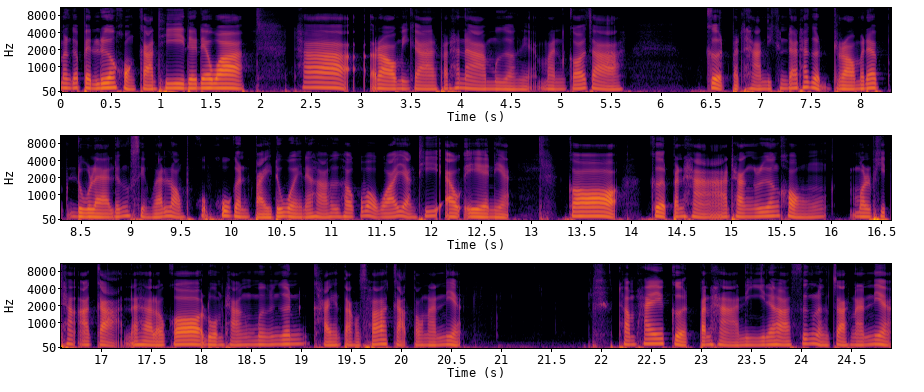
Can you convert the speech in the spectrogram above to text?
มันก็เป็นเรื่องของการที่เรียกได้ว่า ถ้าเรามีการพัฒนาเมืองเนี่ย มันก็จะ เกิดปัญหานี้ขึ้นได้ถ้าเกิดเราไม่ได้ดูแลเรื่องสิ่งแวดล้อมควบคู่กันไปด้วยนะคะ คือเขาก็บอกว่าอย่างที่ LA เนี่ยก็เกิดปัญหาทางเรื่องของมลพิษทางอากาศนะคะ แล้วก็รวมทั้งเมืองเงื่อนไขต่างของสภาพอากาศตรงนั้นเนี่ยทำให้เกิดปัญหานี้นะคะ ซึ่งหลังจากนั้นเนี่ย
